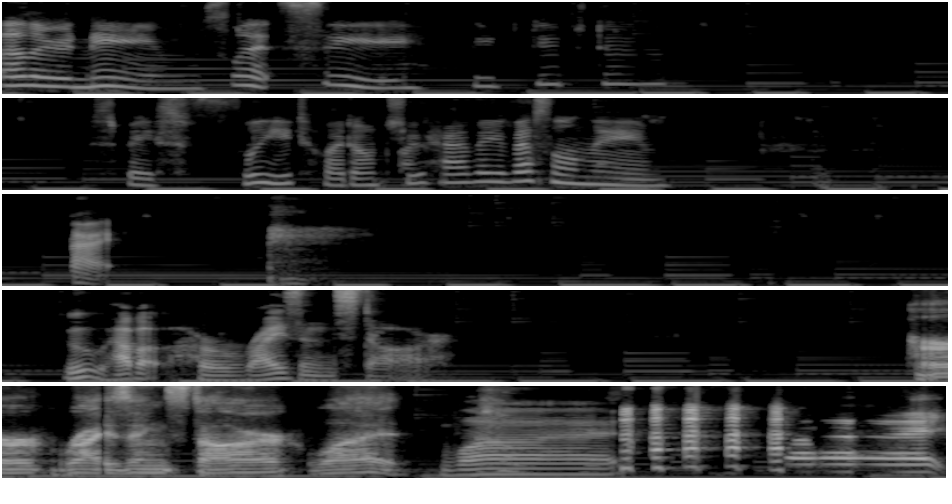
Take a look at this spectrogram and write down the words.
Other names. Let's see. Space Fleet. Why don't you have a vessel name? All right. Ooh, how about Horizon Star? Her rising star. What? What? What?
